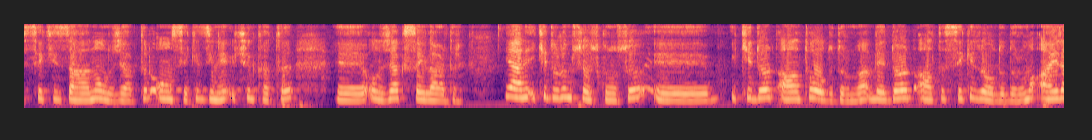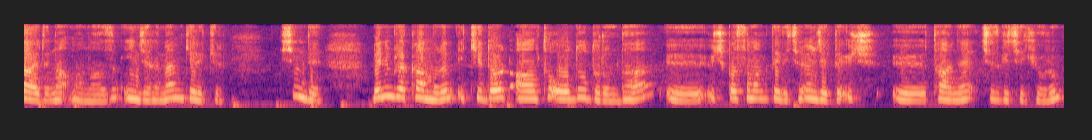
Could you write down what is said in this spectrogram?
8 daha ne olacaktır? 18 yine 3'ün katı e, olacak sayılardır. Yani iki durum söz konusu. 2, 4, 6 oldu durumla ve 4, 6, 8 oldu durumu ayrı ayrı ne yapmam lazım? İncelemem gerekir. Şimdi benim rakamlarım 2, 4, 6 olduğu durumda 3 e, basamak dediği için öncelikle 3 e, tane çizgi çekiyorum.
